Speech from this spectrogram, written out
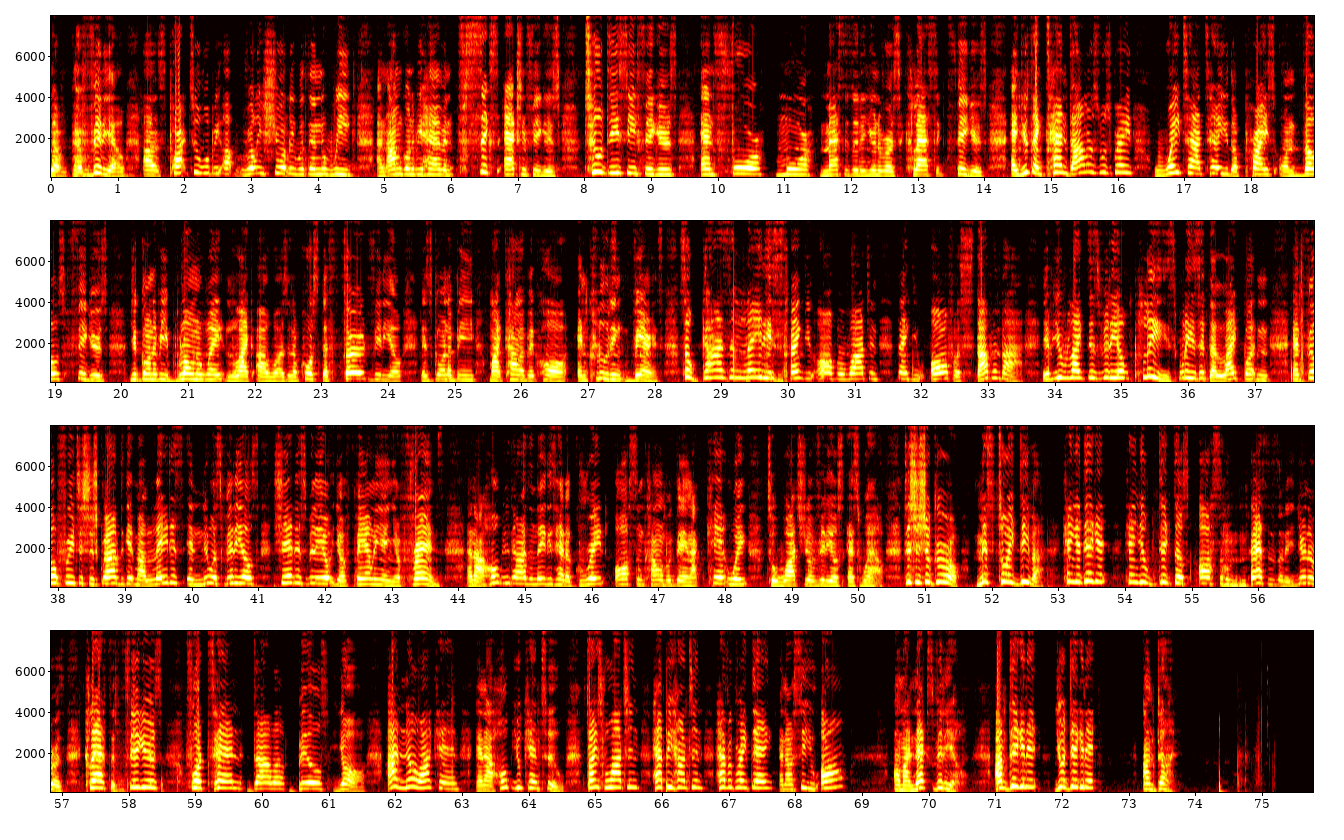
video. Uh, part two will be up really shortly within the week, and I'm going to be having six action figures, two DC figures, and four more Masters of the Universe classic figures. And you think $10 was great? Wait till I tell you the price on those figures. You're going to be blown away like I was. And of course, the third video is going to be my comic book haul, including variants. So guys and ladies, thank you all for watching. Thank you all for stopping by. If you like this video, please, please hit the like button. And feel free to subscribe to get my latest and newest videos. Share this video with your family and your friends. And I hope you guys and ladies had a great, awesome comic book day. And I can't wait to watch your videos as well. This is your girl, Miss Toy Diva. Can you dig it? Can you dig those awesome Masters of the Universe classic figures for $10 bills, y'all? I know I can, and I hope you can too. Thanks for watching. Happy hunting. Have a great day, and I'll see you all on my next video. I'm digging it. You're digging it. I'm done.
